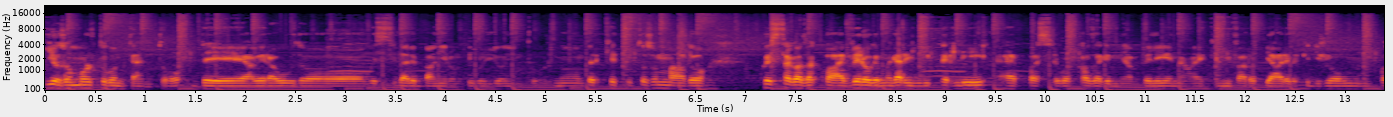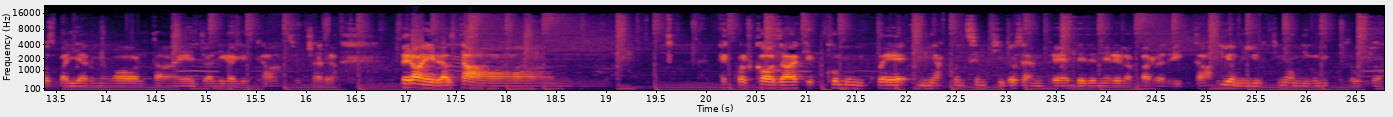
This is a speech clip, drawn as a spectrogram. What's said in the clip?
io sono molto contento di aver avuto questi talebani rompicoglioni intorno, perché tutto sommato questa cosa qua è vero che magari lì per lì eh, può essere qualcosa che mi avvelena e che mi fa arrabbiare perché dicevo uno non può sbagliare una volta e già caghi il cazzo, eccetera. Però in realtà è qualcosa che comunque mi ha consentito sempre di tenere la barra dritta. Io negli ultimi anni comunque ho avuto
